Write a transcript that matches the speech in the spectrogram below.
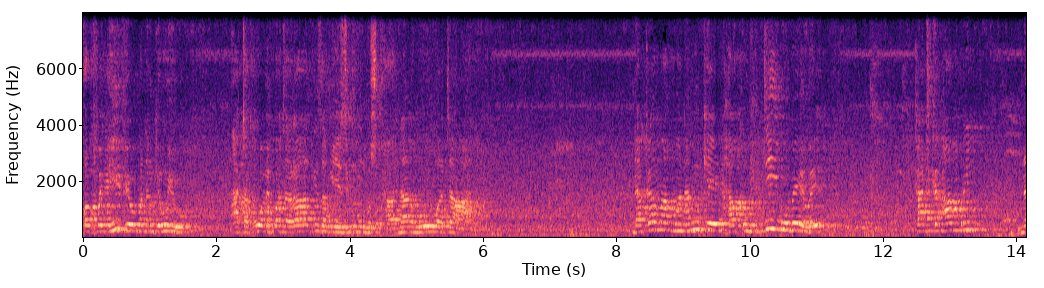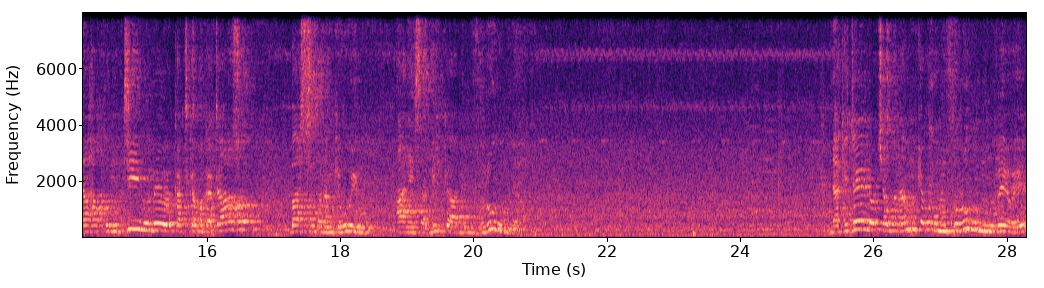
Kwa kufanya hivyo mwanamke huyu atakuwa amepata radhi za Mwenyezi Mungu Subhanahu wa Ta'ala. Na kama mwanamke hakumtii mumewe katika amri na hakumtii mumewe katika makatazo, basi mwanamke huyu anahesabika amemdhulumu mume wake, na kitendo cha mwanamke kumdhulumu mumewe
